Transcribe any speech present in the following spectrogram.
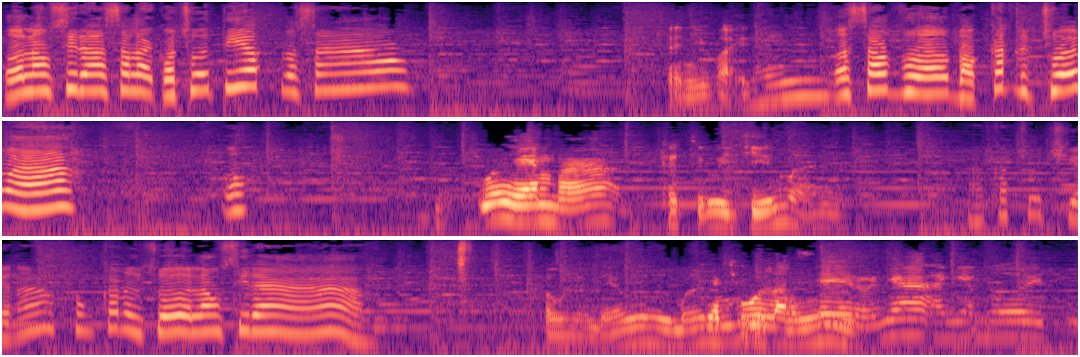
Ờ Long Sida sao lại có chuỗi tiếp? Là sao? là như vậy đấy. Ờ sao vừa bảo cắt được chuỗi mà? Của em mà. Chỉ huy chiến mà. À cắt chuỗi chiến á, không cắt được chuỗi ở Long Sida à? Thôi là đéo mới em mua chuỗi LC rồi nha anh em ơi phủ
